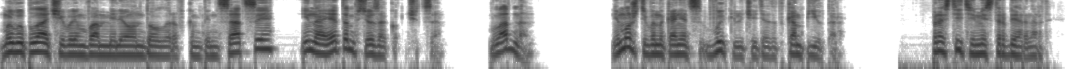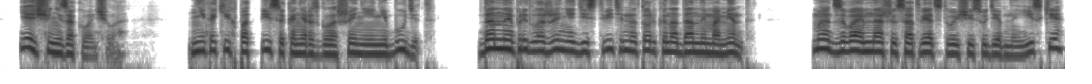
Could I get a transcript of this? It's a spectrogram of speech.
Мы выплачиваем вам миллион долларов компенсации, и на этом все закончится. Ладно? Не можете вы, наконец, выключить этот компьютер? Простите, мистер Бернард, я еще не закончила. Никаких подписок о неразглашении не будет. Данное предложение действительно только на данный момент. Мы отзываем наши соответствующие судебные иски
